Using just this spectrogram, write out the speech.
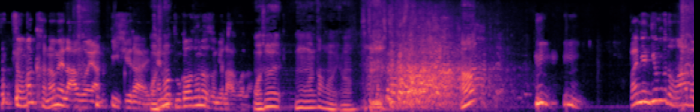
这怎么可能没拉过呀？必须的，以前读高中的时候就拉过了。我说嗯，大腿吗？啊？完全听不懂啊，都。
